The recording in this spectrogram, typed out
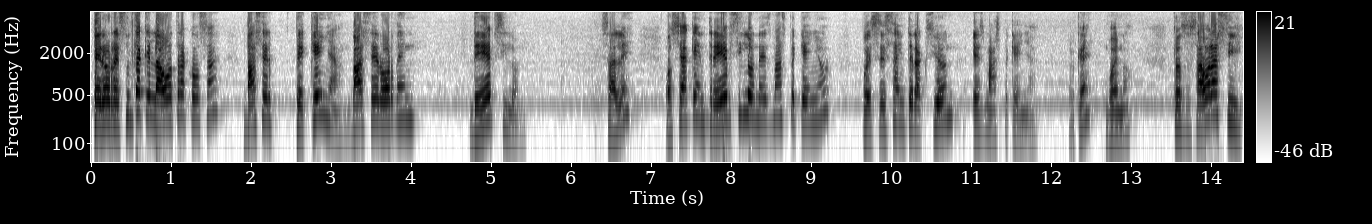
Pero resulta que la otra cosa va a ser pequeña, va a ser orden de epsilon. ¿Sale? O sea que entre epsilon es más pequeño, pues esa interacción es más pequeña. ¿Ok? Bueno, entonces ahora sí,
